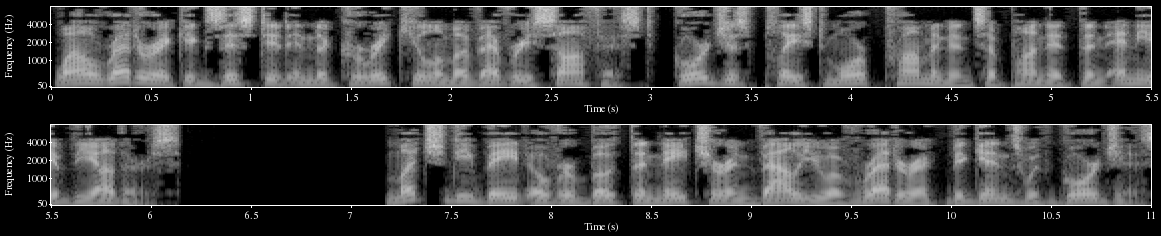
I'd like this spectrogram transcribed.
While rhetoric existed in the curriculum of every sophist, Gorgias placed more prominence upon it than any of the others. Much debate over both the nature and value of rhetoric begins with Gorgias.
